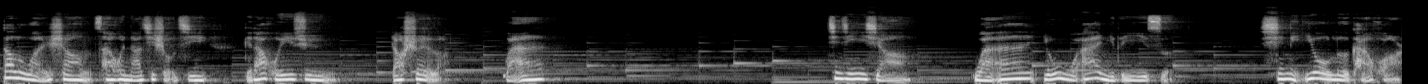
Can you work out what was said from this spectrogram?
到了晚上才会拿起手机给他回一句：“要睡了，晚安。”静静一想，晚安有我爱你的意思，心里又乐开花，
